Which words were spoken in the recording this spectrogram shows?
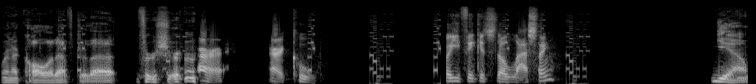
we're gonna call it after that for sure. All right, all right, cool. Oh, you think it's the last thing? yeah.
